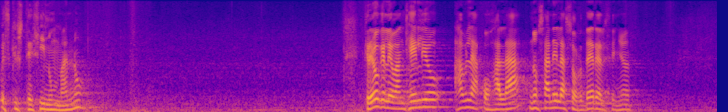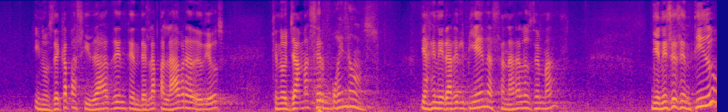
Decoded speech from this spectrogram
es que usted es inhumano. Creo que el Evangelio habla, ojalá no sane la sordera el Señor y nos dé capacidad de entender la palabra de Dios que nos llama a ser buenos y a generar el bien, a sanar a los demás. Y en ese sentido,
